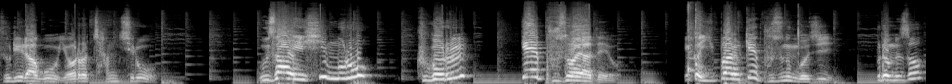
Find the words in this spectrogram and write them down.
들이라고 여러 장치로 의사의 힘으로 그거를 깨 부숴야 돼요. 그러니까 이빨을 깨 부수는 거지. 그러면서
